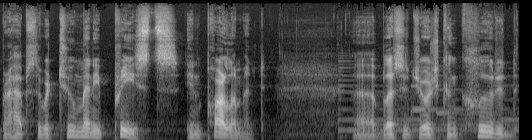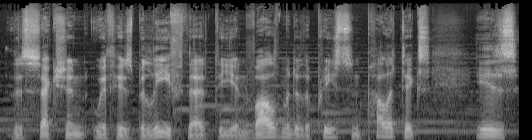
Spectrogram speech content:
Perhaps there were too many priests in Parliament. Uh, Blessed George concluded this section with his belief that the involvement of the priests in politics is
